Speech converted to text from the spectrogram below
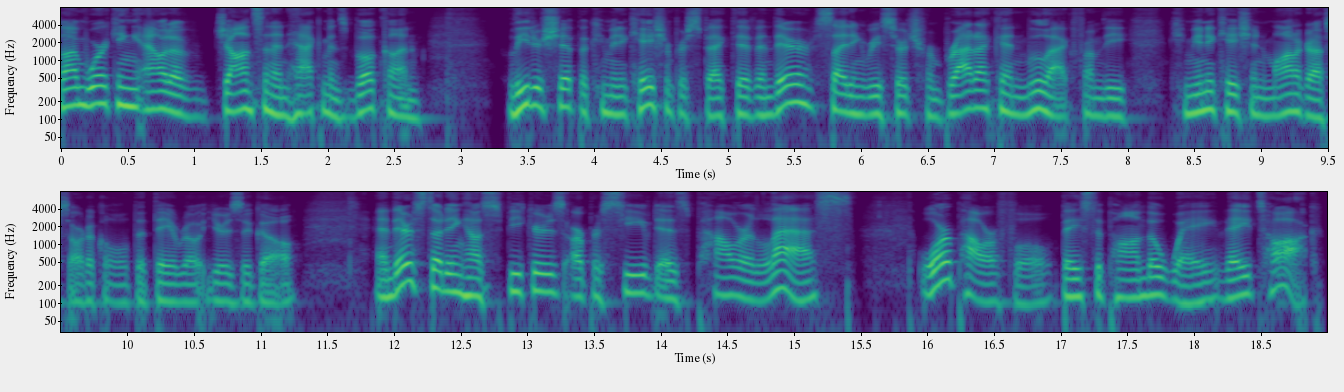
So I'm working out of Johnson and Hackman's book on leadership, a communication perspective, and they're citing research from Bradac and Mulac from the Communication Monographs article that they wrote years ago. And they're studying how speakers are perceived as powerless or powerful based upon the way they talk.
